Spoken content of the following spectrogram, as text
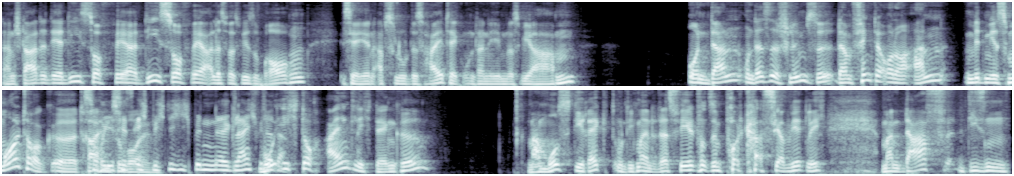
dann startet er die Software, die Software, alles, was wir so brauchen. Ist ja hier ein absolutes Hightech-Unternehmen, das wir haben. Und dann, und das ist das Schlimmste, dann fängt er auch noch an, mit mir Smalltalk äh, treiben Sorry, ist zu wollen. jetzt echt wichtig, ich bin äh, gleich wieder Wo da. ich doch eigentlich denke, man muss direkt, und ich meine, das fehlt uns im Podcast ja wirklich, man darf diesen,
